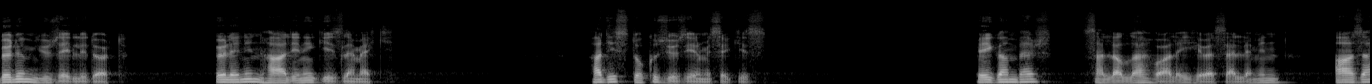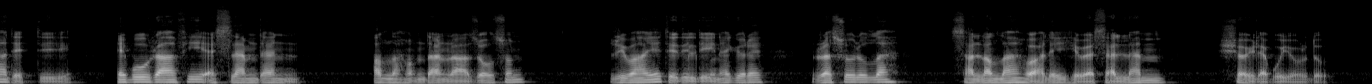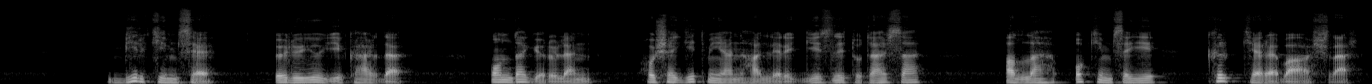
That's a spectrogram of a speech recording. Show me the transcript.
Bölüm 154 Ölenin halini gizlemek. Hadis 928. Peygamber sallallahu aleyhi ve sellemin azad ettiği Ebu Rafi Eslem'den Allah ondan razı olsun rivayet edildiğine göre Rasulullah sallallahu aleyhi ve sellem şöyle buyurdu. Bir kimse ölüyü yıkar da onda görülen hoşa gitmeyen halleri gizli tutarsa Allah o kimseyi kırk kere bağışlar.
